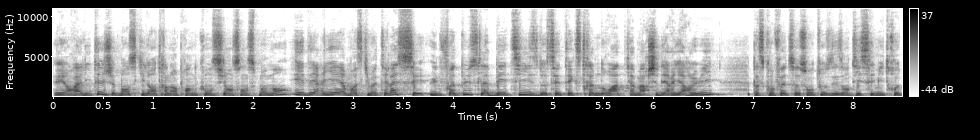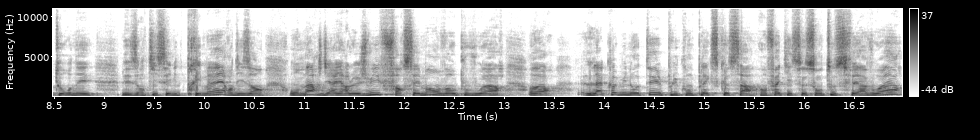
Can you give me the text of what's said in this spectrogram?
Et en réalité, je pense qu'il est en train d'en prendre conscience en ce moment. Et derrière, moi, ce qui m'intéresse, c'est une fois de plus la bêtise de cette extrême droite qui a marché derrière lui. Parce qu'en fait, ce sont tous des antisémites retournés, des antisémites primaires, en disant on marche derrière le juif, forcément, on va au pouvoir. Or, la communauté est plus complexe que ça. En fait, ils se sont tous fait avoir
